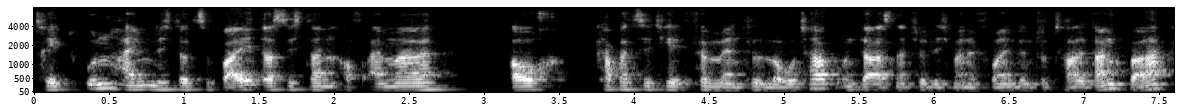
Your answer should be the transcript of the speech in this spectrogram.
trägt unheimlich dazu bei, dass ich dann auf einmal auch Kapazität für Mental Load habe. Und da ist natürlich meine Freundin total dankbar,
